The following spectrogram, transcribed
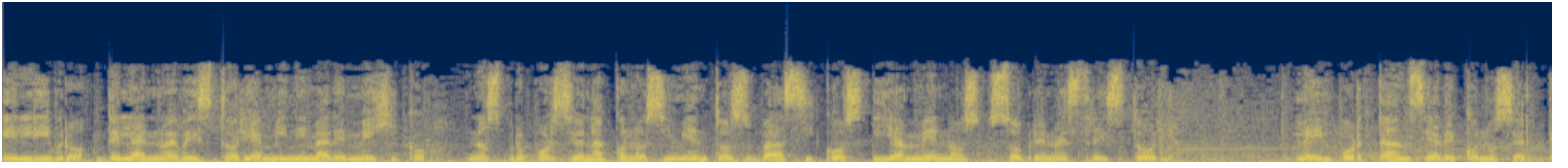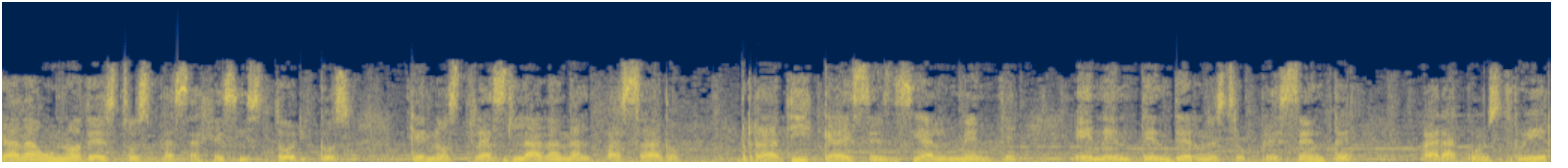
el libro de la nueva historia mínima de México nos proporciona conocimientos básicos y amenos sobre nuestra historia. La importancia de conocer cada uno de estos pasajes históricos que nos trasladan al pasado radica esencialmente en entender nuestro presente para construir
